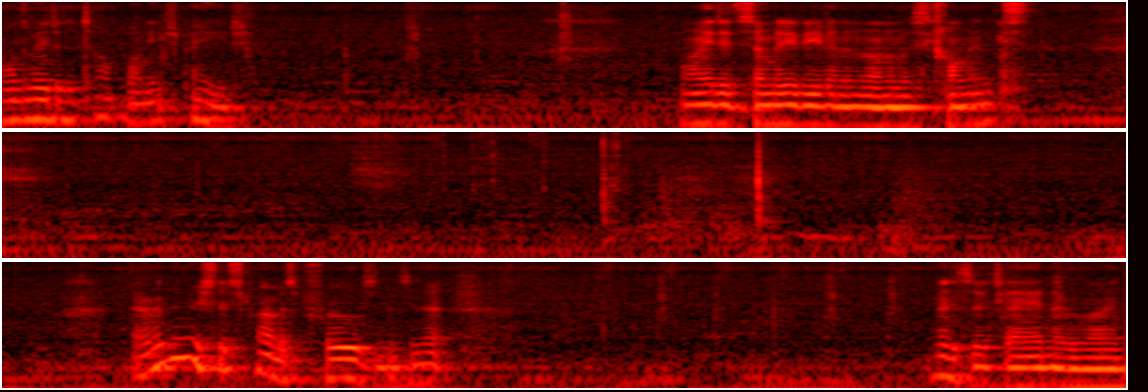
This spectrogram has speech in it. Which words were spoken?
all the way to the top on each page. Why did somebody leave an anonymous comment? I really wish this part was frozen, isn't it? But it's okay, never mind.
